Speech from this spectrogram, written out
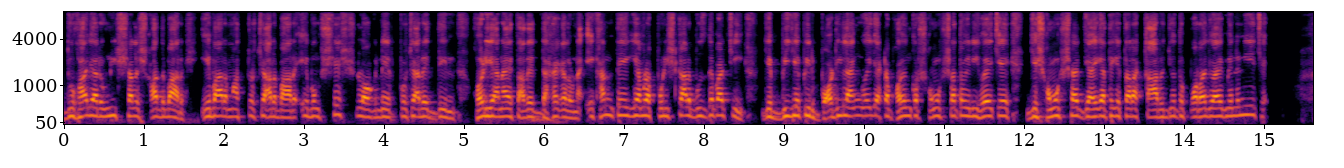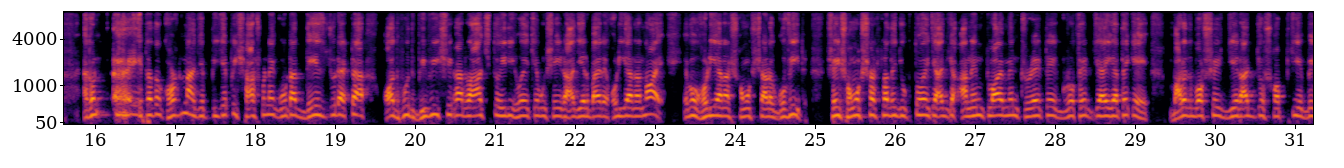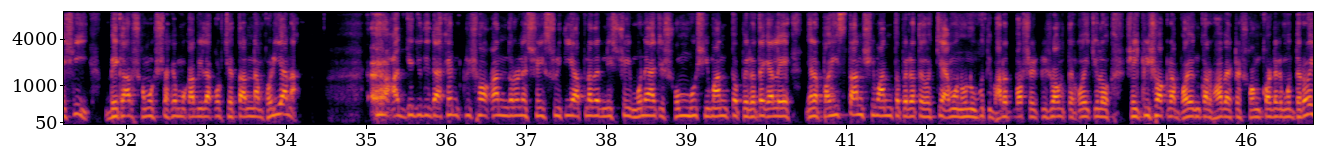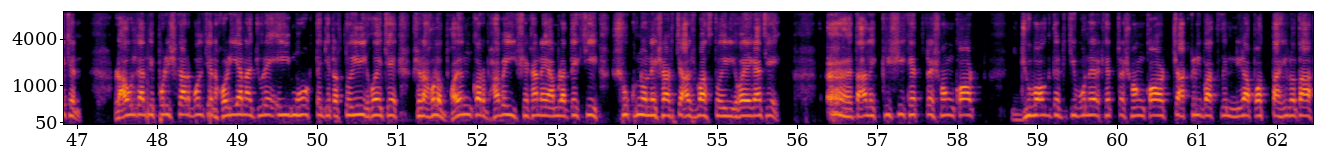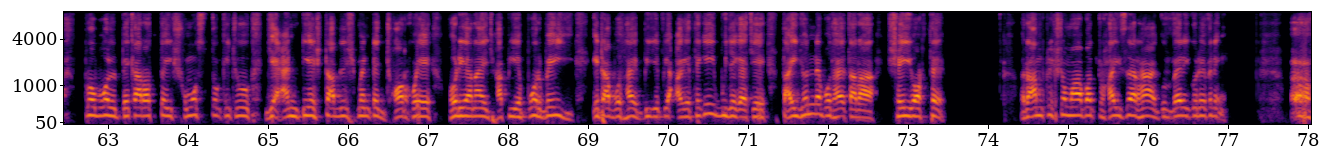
দু হাজার উনিশ সালে সাতবার এবার মাত্র চারবার এবং শেষ লগ্নের প্রচারের দিন হরিয়ানায় তাদের দেখা গেল না। এখান থেকে গিয়ে আমরা পরিষ্কার বুঝতে পারছি যে বিজেপির বডি ল্যাঙ্গুয়েজ একটা ভয়ঙ্কর সমস্যা তৈরি হয়েছে, যে সমস্যার জায়গা থেকে তারা কার্যত পরাজয় মেনে নিয়েছে। এখন এটা তো ঘটনা যে বিজেপি শাসনে গোটা দেশ জুড়ে একটা অদ্ভুত বিভীষিকার রাজ তৈরি হয়েছে এবং সেই রাজের বাইরে হরিয়ানা নয় এবং হরিয়ানার সমস্যা আরও গভীর। সেই সমস্যার সাথে যুক্ত হয়েছে আজকে আনএমপ্লয়মেন্ট রেটে গ্রোথের জায়গা থেকে ভারতবর্ষের যে রাজ্য সবচেয়ে বেশি বেকার সমস্যাকে মোকাবিলা করছে তার নাম হরিয়ানা। আজকে যদি দেখেন কৃষক আন্দোলনের সেই স্মৃতি আপনাদের নিশ্চয়ই মনে আছে। শম্ভু সীমান্ত পেরোতে গেলে যেন পাকিস্তান সীমান্ত পেরোতে হচ্ছে, এমন অনুভূতি ভারতবর্ষের কৃষকদের হয়েছিল। সেই কৃষকরা ভয়ঙ্কর ভাবে একটা সংকটের মধ্যে রয়েছেন। রাহুল গান্ধী পরিষ্কার বলছেন, হরিয়ানা জুড়ে এই মুহূর্তে যেটা তৈরি হয়েছে, সেটা হলো ভয়ঙ্কর ভাবেই সেখানে আমরা দেখছি শুকনো নেশার চাষবাস তৈরি হয়ে গেছে। তাহলে কৃষি ক্ষেত্রে সংকট যুবকদের জীবনের ক্ষেত্রে সংকট, চাকরি বাকরির নিরাপত্তাহীনতা, প্রবল বেকারত্ব, এই সমস্ত কিছু যে অ্যান্টি এস্টাবলিশমেন্টের ঝড় হয়ে হরিয়ানায় ঝাঁপিয়ে পড়বেই, এটা বোধহয় বিজেপি আগে থেকেই বুঝে গেছে, তাই জন্য বোধহয় তারা সেই অর্থে রামকৃষ্ণ মহাপাত্র হাই স্যার হ্যাঁ গুড ভেরি গুড ইভিনিং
